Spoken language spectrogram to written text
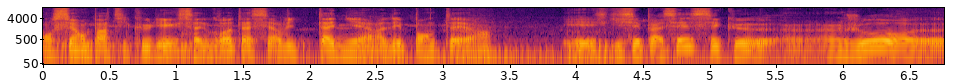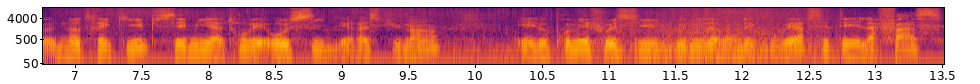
On sait en particulier que cette grotte a servi de tanière à des panthères. Et ce qui s'est passé, c'est que euh, un jour, euh, notre équipe s'est mis à trouver aussi des restes humains. Et le premier fossile que nous avons découvert, c'était la face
